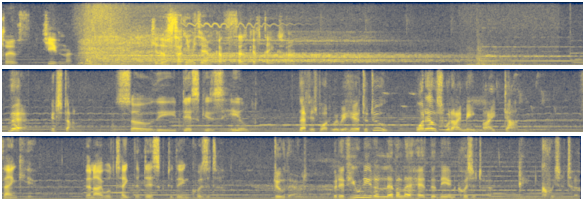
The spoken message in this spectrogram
To jest dziwne. Kiedy ostatnio widziałem cutscenkę w tej grze? There, it's done. So the disc is healed? That is what we were here to do. What else would I mean by done? Thank you. Then I will take the disc to the Inquisitor. Do that. But if you need a leveler head than the Inquisitor... Inquisitor?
